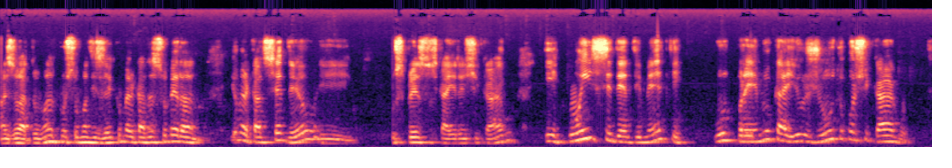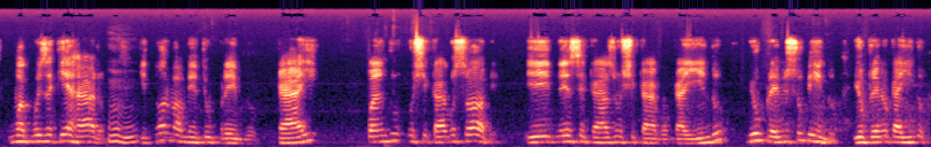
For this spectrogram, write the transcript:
mas a turma costuma dizer que o mercado é soberano. E o mercado cedeu e os preços caíram em Chicago e, coincidentemente, o prêmio caiu junto com Chicago, uma coisa que é raro. Uhum. E, normalmente, o prêmio cai quando o Chicago sobe. E, nesse caso, o Chicago caindo e o prêmio subindo, e o prêmio caindo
